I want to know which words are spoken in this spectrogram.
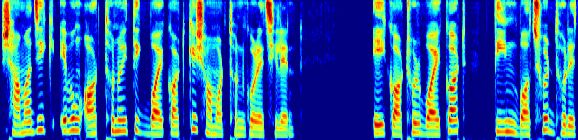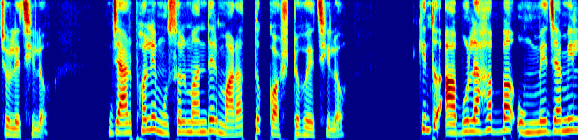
সামাজিক এবং অর্থনৈতিক বয়কটকে সমর্থন করেছিলেন। এই কঠোর বয়কট তিন বছর ধরে চলেছিল, যার ফলে মুসলমানদের মারাত্মক কষ্ট হয়েছিল। কিন্তু আবুল আহাব বা উম্মে জামিল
